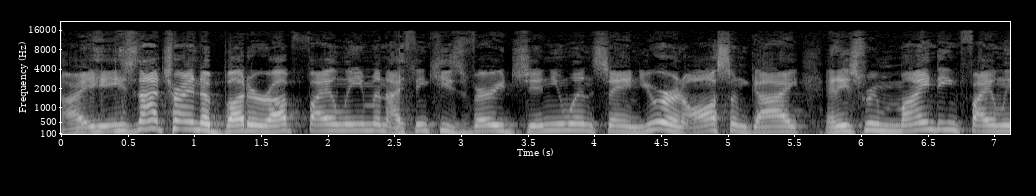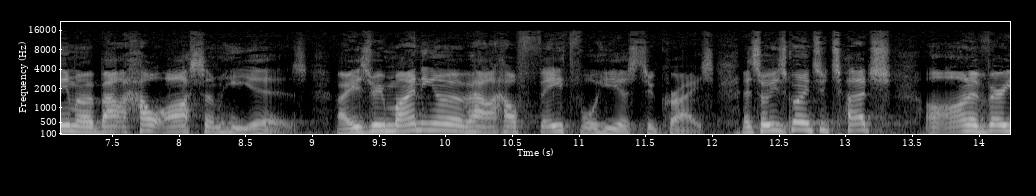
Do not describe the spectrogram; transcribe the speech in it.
All right, he's not trying to butter up Philemon. I think he's very genuine, saying, You're an awesome guy. And he's reminding Philemon about how awesome he is. All right, he's reminding him about how faithful he is to Christ. And so he's going to touch on a very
